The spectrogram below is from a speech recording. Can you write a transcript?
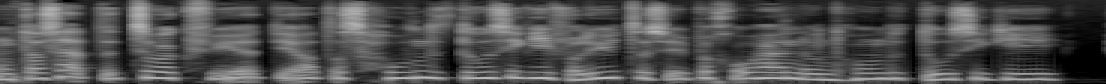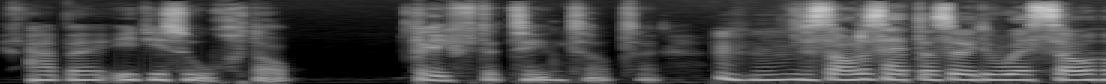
Und das hat dazu geführt, ja, dass Hunderttausende von Leuten das bekommen haben und Hunderttausende eben in die Sucht ab driftet sind sozusagen. Mhm. Das alles hat also in den USA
